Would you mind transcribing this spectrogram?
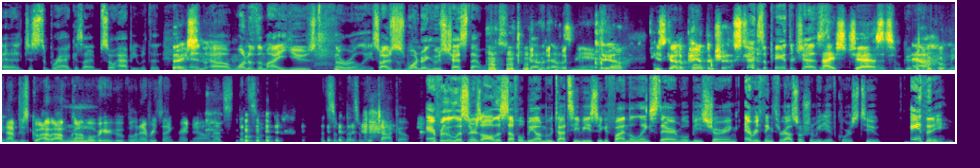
uh, just to brag because I'm so happy with it. Thanks. And uh, one of them I used thoroughly. So I was just wondering whose chest that was. That, was- that was me. yeah, he's got a panther chest. that is a panther chest. Nice That's chest. some good Yeah. taco meat. I'm just go. I'm I'm, I'm Mm. over here googling everything right now, and that's that's some that's some that's some good taco. And for the listeners, all this stuff will be on moot.tv, so you can find the links there, and we'll be sharing everything throughout social media, of course, too. Anthony,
